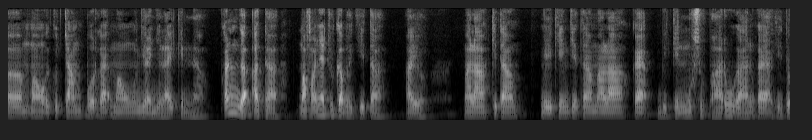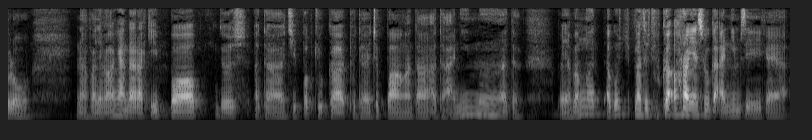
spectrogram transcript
uh, mau ikut campur kayak mau jalan-jalakin lah. Kan nggak ada manfaatnya juga bagi kita. Ayo malah kita bikin kita malah kayak bikin musuh baru kan kayak gitu loh Nah banyak banget antara K-pop, terus ada J-pop juga budaya Jepang, ada ada anime, ada banyak banget. Aku masuk juga orang yang suka anime sih kayak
